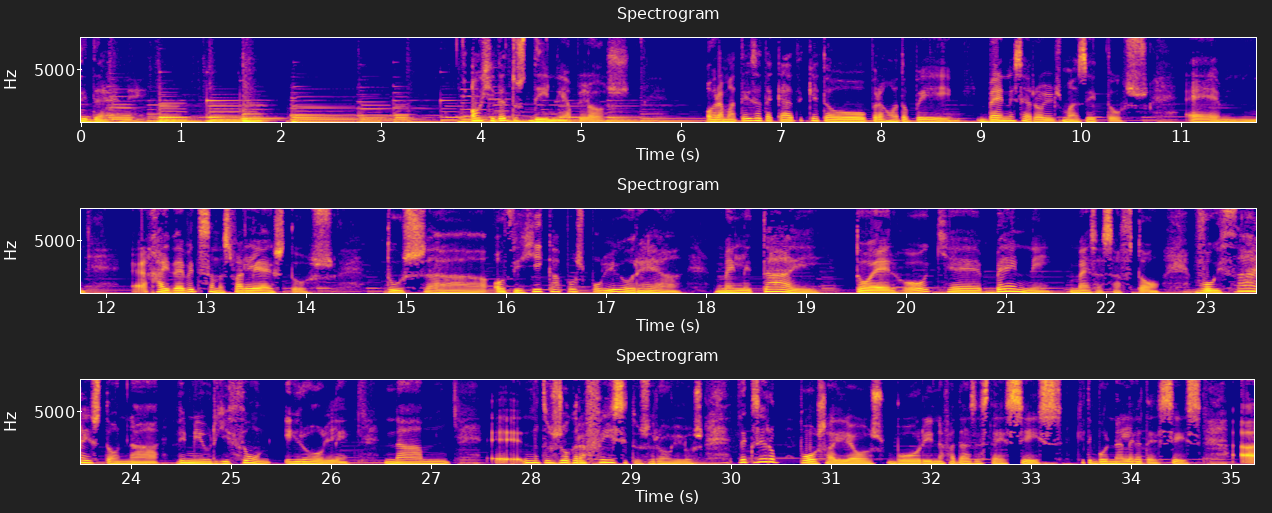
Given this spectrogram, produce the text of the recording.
την τέχνη. Όχι, δεν τους δίνει απλώς. Οραματίζεται κάτι και το πραγματοποιεί. Μπαίνει σε ρόλους μαζί τους. Ε, χαϊδεύει τις ανασφάλειές τους. Τους οδηγεί κάπως πολύ ωραία. Μελετάει το έργο και μπαίνει μέσα σε αυτό. Βοηθάει στο να δημιουργηθούν οι ρόλοι, να, ε, να τους ζωγραφίσει τους ρόλους. Δεν ξέρω πώς αλλιώς μπορεί να φαντάζεστε εσείς και τι μπορεί να λέγατε εσείς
